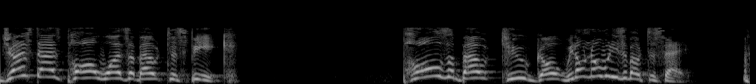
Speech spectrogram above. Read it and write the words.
just as Paul was about to speak, Paul's about to go. We don't know what he's about to say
